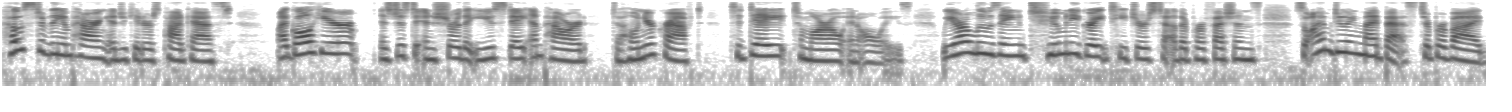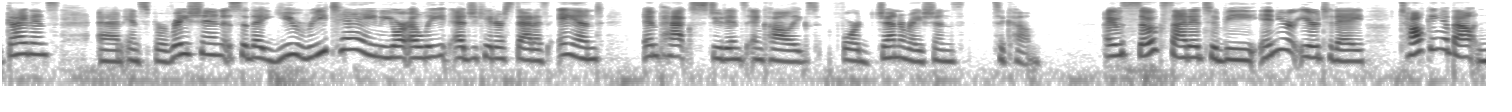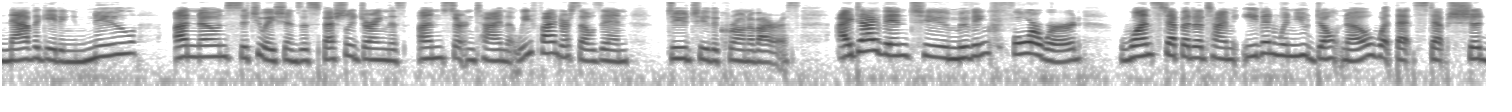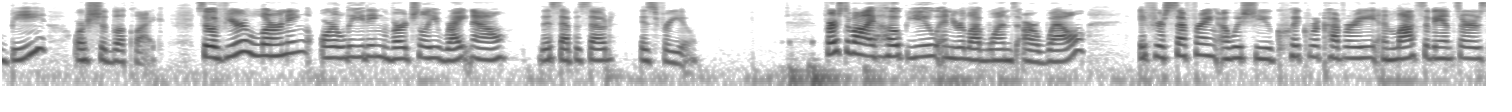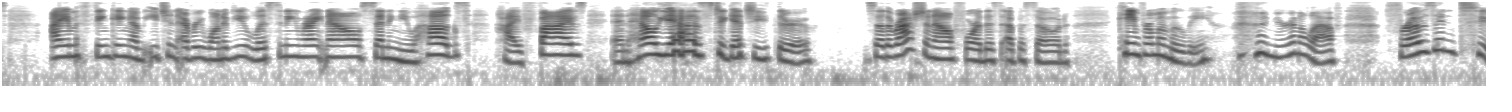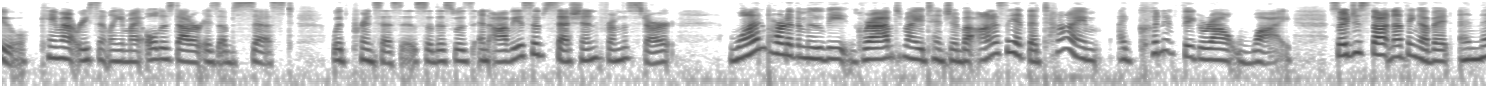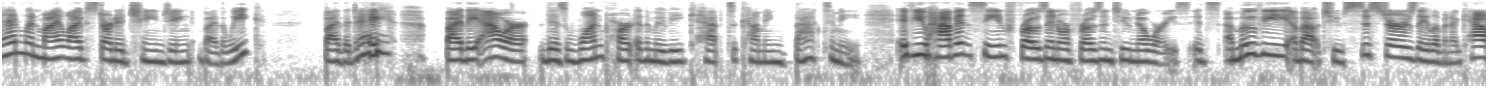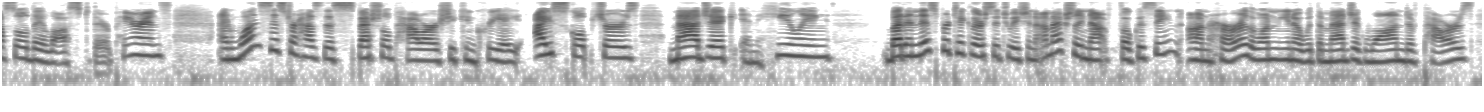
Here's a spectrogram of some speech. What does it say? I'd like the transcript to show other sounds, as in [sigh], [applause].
host of the Empowering Educators podcast. My goal here is just to ensure that you stay empowered to hone your craft today, tomorrow, and always. We are losing too many great teachers to other professions, so I'm doing my best to provide guidance and inspiration so that you retain your elite educator status and impact students and colleagues for generations to come. I am so excited to be in your ear today talking about navigating new, unknown situations, especially during this uncertain time that we find ourselves in due to the coronavirus. I dive into moving forward one step at a time, even when you don't know what that step should be or should look like. So if you're learning or leading virtually right now, this episode is for you. First of all, I hope you and your loved ones are well. If you're suffering, I wish you quick recovery and lots of answers. I am thinking of each and every one of you listening right now, sending you hugs, high fives, and hell yes to get you through. So, the rationale for this episode came from a movie. [laughs] and you're going to laugh. Frozen 2 came out recently, and my oldest daughter is obsessed with princesses. So, this was an obvious obsession from the start. One part of the movie grabbed my attention, but honestly, at the time, I couldn't figure out why. So I just thought nothing of it. And then when my life started changing by the week, by the day, [laughs] by the hour, this one part of the movie kept coming back to me. If you haven't seen Frozen or Frozen 2, no worries. It's a movie about two sisters. They live in a castle, they lost their parents. And one sister has this special power. She can create ice sculptures, magic, and healing. But in this particular situation, I'm actually not focusing on her, the one, you know, with the magic wand of powers.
